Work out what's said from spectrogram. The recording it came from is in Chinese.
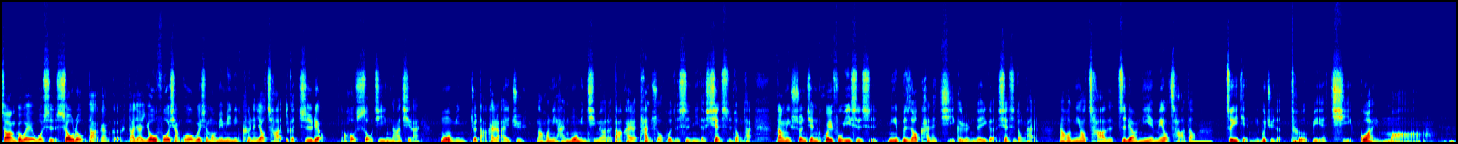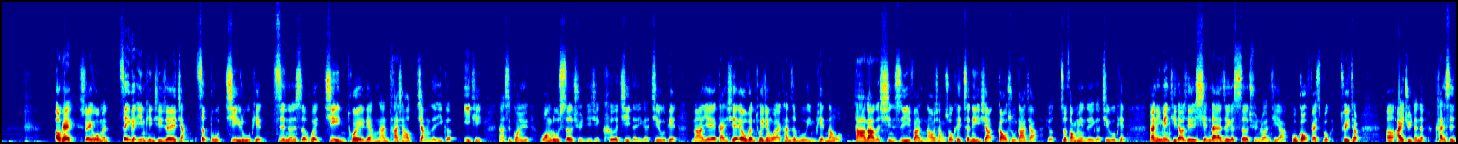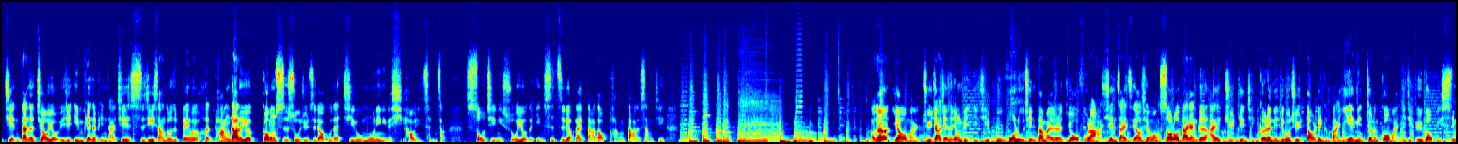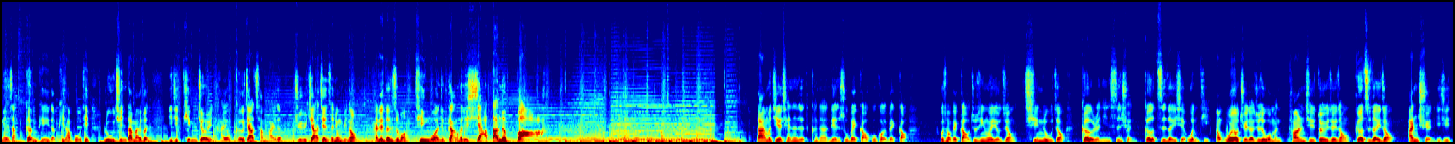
早安，各位，我是 Solo 大干哥。大家有否想过，为什么明明你可能要查一个资料，然后手机拿起来，莫名就打开了 IG，然后你还莫名其妙的打开了探索，或者是你的现实动态。当你瞬间恢复意识时，你也不知道看了几个人的一个现实动态，然后你要查的资料你也没有查到，这一点你不觉得特别奇怪吗？OK，所以我们这个音频其实就在讲这部纪录片《智能社会进退两难》，他想要讲的一个议题，那是关于网络社群以及科技的一个纪录片。那也感谢 Elvin 推荐我来看这部影片，让我大大的省思一番。然后想说可以整理一下，告诉大家有这方面的一个纪录片。那里面提到，其实现代的这个社群软体啊，Google、Facebook、Twitter。呃，IG 等等，看似简单的交友以及影片的平台，其实实际上都是背后有很庞大的一个公司数据资料库在记录、模拟你的喜好以及成长，收集你所有的隐私资料，来达到庞大的商机。好的，要买居家健身用品以及捕获乳清蛋白的人有福啦！现在只要前往 Solo 大干哥 IG 点击个人链接过去，到 LinkBuy 页面就能购买以及预购比市面上更便宜的 Pita Protein 乳清蛋白粉，以及 Team Join 还有各家厂牌的居家健身用品哦！还在等什么？听完就赶快去下单了吧！大家有没有记得前阵子可能脸书被告，Google 也被告？为什么被告？就是因为有这种侵入这种个人隐私权、各资的一些问题。那我有觉得，就是我们台湾人其实对于这种各资的一种安全以及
